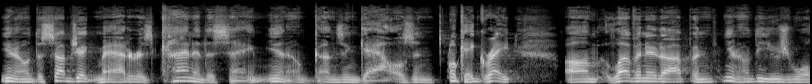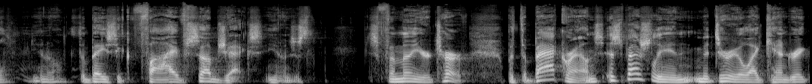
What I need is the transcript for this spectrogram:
you know, the subject matter is kind of the same, you know, guns and gals, and okay, great. Um, loving it up, and you know, the usual, you know, the basic five subjects, you know, just it's familiar turf. But the backgrounds, especially in material like Kendrick,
